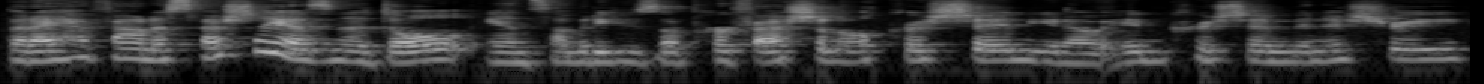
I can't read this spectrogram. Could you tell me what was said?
but I have found, especially as an adult and somebody who's a professional Christian, you know, in Christian ministry,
